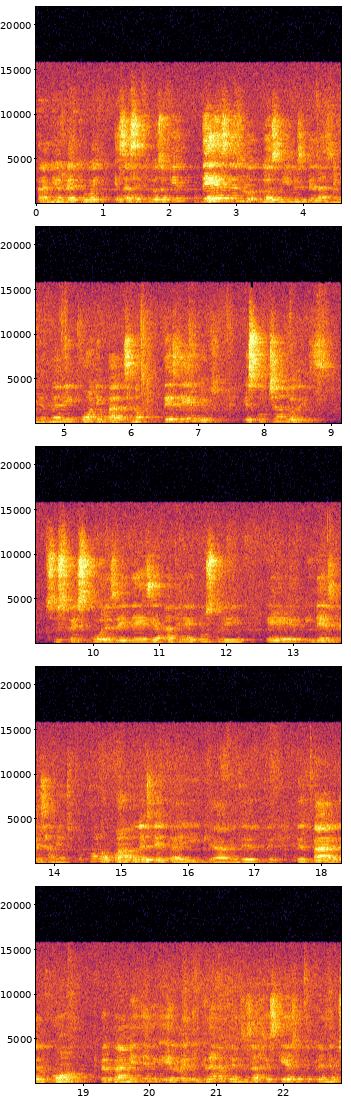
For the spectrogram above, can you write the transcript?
para mí el reto hoy es hacer filosofía desde los niños de las niñas, no es ni con ni para, sino desde ellos, escuchándoles sus frescuras de ideas y a partir de construir eh, ideas y pensamientos. Con lo cual les dejo ahí que hablen del, del, del para, del con, pero para mí tiene, el, el, gran aprendizaje que es lo que aprendemos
